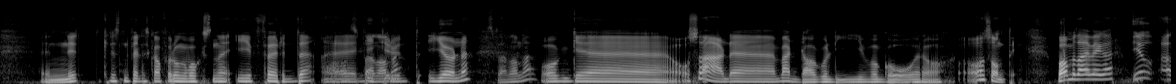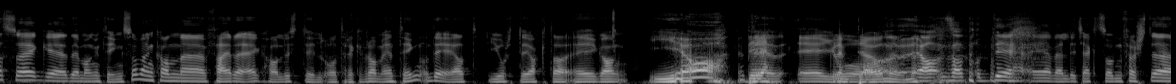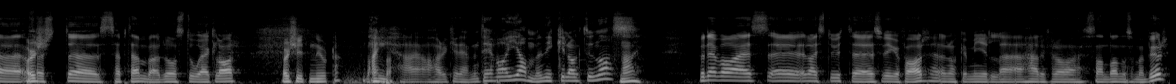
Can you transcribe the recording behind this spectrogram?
nytt kristenfellesskap for unge voksne i Førde eh, like rundt hjørnet. Spennende. Og eh, så er det hverdag og liv og gård og, og sånne ting. Hva med deg, Vegard? Jo, altså, jeg, eh, det er mange ting som en kan eh, feire. Jeg har lyst til å trekke fram én ting, og det er at hjortejakta er i gang. Ja! Det, det jo glemte jeg å nevne. Ja, sant? Og det er veldig kjekt. Så den første, første september, da sto jeg klar. Har du skyten gjort, da? Nei, jeg har ikke det. Men det var jammen ikke langt unna. Nei. For det var, jeg, reiste ut til svigerfar, eh, noen mil her herifra Sandane som jeg bor.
